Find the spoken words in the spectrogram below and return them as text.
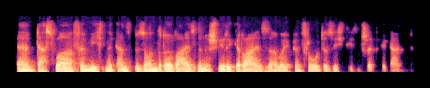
das war für mich eine ganz besondere Reise, eine schwierige Reise, aber ich bin froh, dass ich diesen Schritt gegangen bin.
